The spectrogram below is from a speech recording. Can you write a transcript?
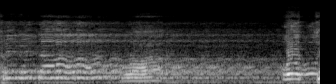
پھردا اتھ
